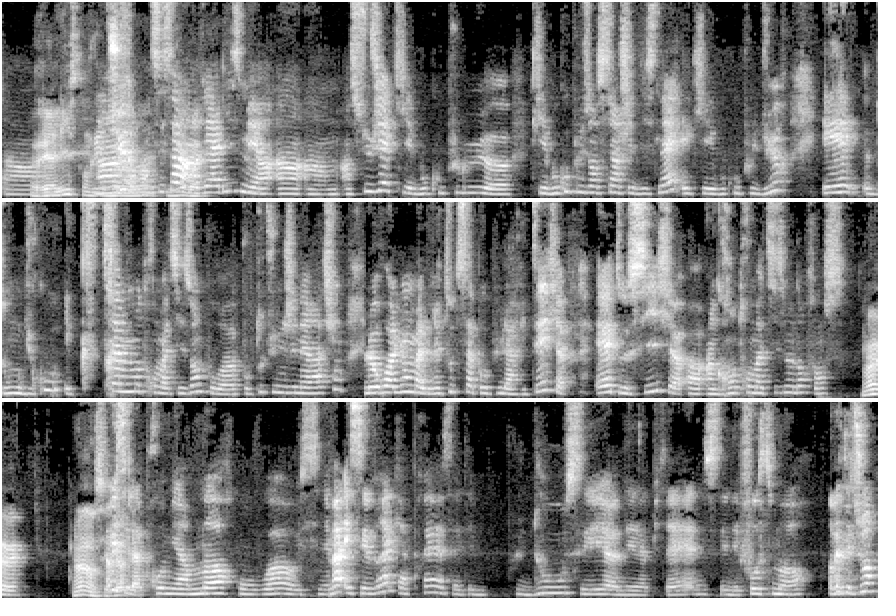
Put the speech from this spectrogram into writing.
un- Réaliste, c'est ça, un réalisme et un, un- un- un sujet qui est beaucoup plus, euh, qui est beaucoup plus ancien chez Disney et qui est beaucoup plus dur et donc du coup extrêmement traumatisant pour, euh, pour toute une génération. Le roi lion, malgré toute sa popularité, est aussi euh, un grand traumatisme d'enfance. Ouais, ouais. Non, non, c'est Ah oui, c'est la première mort qu'on voit au cinéma. Et c'est vrai qu'après, ça a été plus doux, c'est euh, des happy ends, c'est des fausses morts. En fait, c'est toujours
